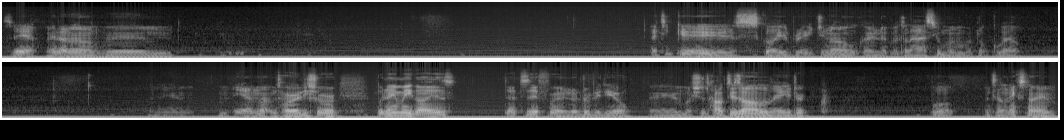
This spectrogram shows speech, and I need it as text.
So yeah, I don't know. Um, I think a sky bridge, you know, kind of a glassy one would look well. Yeah, I'm not entirely sure. But anyway, guys, that's it for another video. Um, I should talk to you all later. But until next time,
